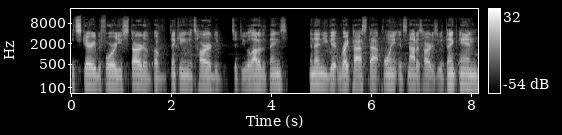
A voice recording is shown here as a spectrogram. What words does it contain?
it's scary before you start of, of thinking it's hard to, to do a lot of the things. And then you get right past that point. It's not as hard as you would think. And,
